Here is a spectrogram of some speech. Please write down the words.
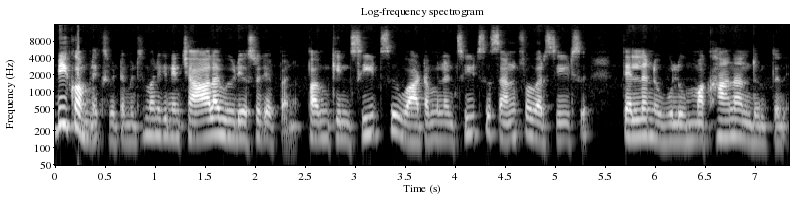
బి కాంప్లెక్స్ విటమిన్స్ మనకి నేను చాలా వీడియోస్లో చెప్పాను. Pumpkin seeds watermelon seeds sunflower seeds తెల్ల నువ్వులు మఖానా అని దొరుకుతుంది.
